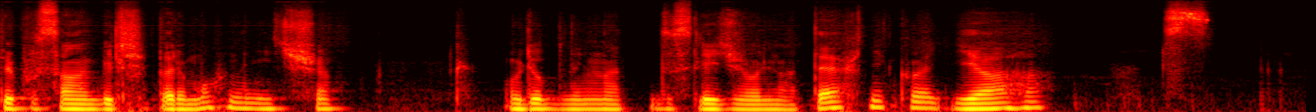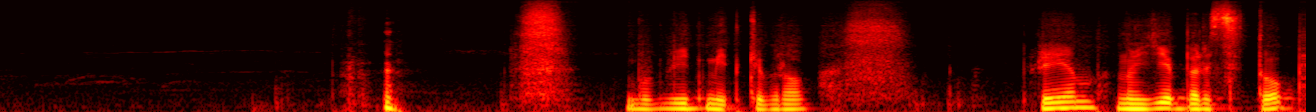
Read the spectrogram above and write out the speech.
Типу, саме перемог на ніч. що. Улюблена досліджувальна техніка, яга. Бо відмітки брав. Прям, ну є берцетоп.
